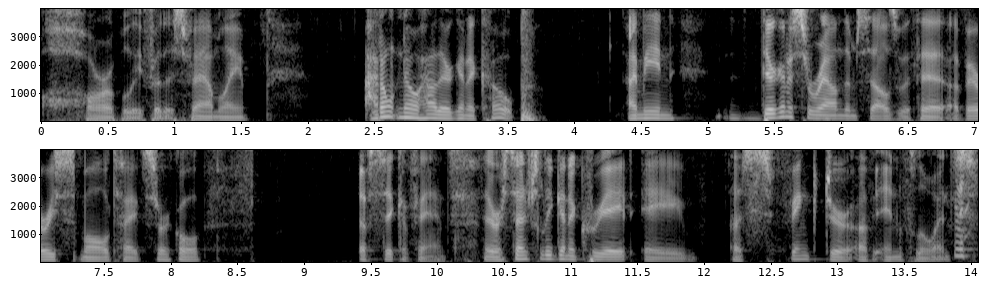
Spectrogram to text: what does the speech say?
horribly for this family. I don't know how they're going to cope. I mean, they're going to surround themselves with a, a very small, tight circle of sycophants. They're essentially going to create a a sphincter of influence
